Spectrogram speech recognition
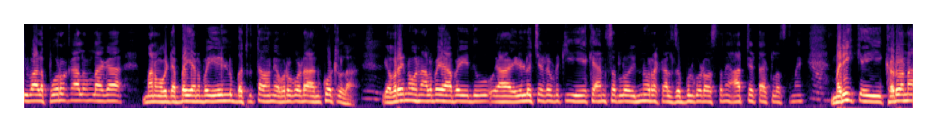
ఇవాళ పూర్వకాలం లాగా మనం ఒక డెబ్బై ఎనభై ఏళ్ళు బతుకుతామని ఎవరు కూడా అనుకోవట్లా ఎవరైనా ఒక నలభై యాభై ఐదు ఏళ్ళు వచ్చేటప్పటికి ఏ క్యాన్సర్లో ఎన్నో రకాల జబ్బులు కూడా వస్తున్నాయి హార్ట్ అటాక్లు వస్తున్నాయి. మరి ఈ కరోనా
